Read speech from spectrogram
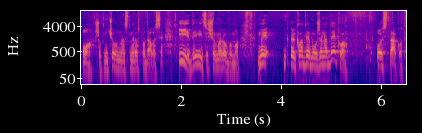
О, щоб нічого у нас не розпадалося. І дивіться, що ми робимо. Ми е, кладемо вже на деко, ось так от.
